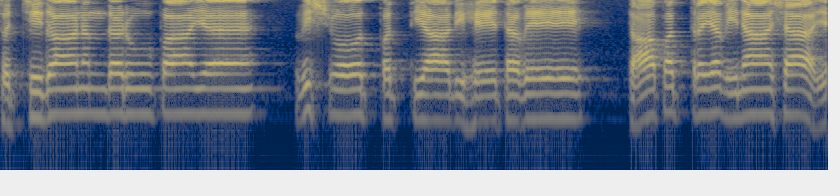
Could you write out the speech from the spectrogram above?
सच्चिदानन्दरूपाय विश्वोत्पत्त्यादिहेतवे तापत्रयविनाशाय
